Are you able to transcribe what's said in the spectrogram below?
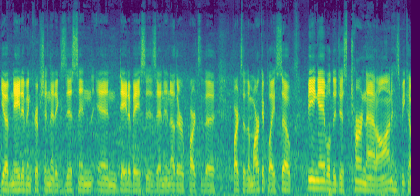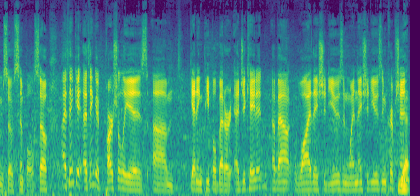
You have native encryption that exists in in databases and in other parts of the parts of the marketplace. So being able to just turn that on has become so simple. So I think it, I think it partially is um, getting people better educated about why they should use and when they should use encryption, Yep.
